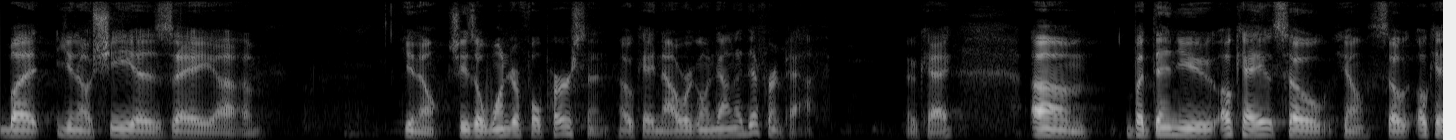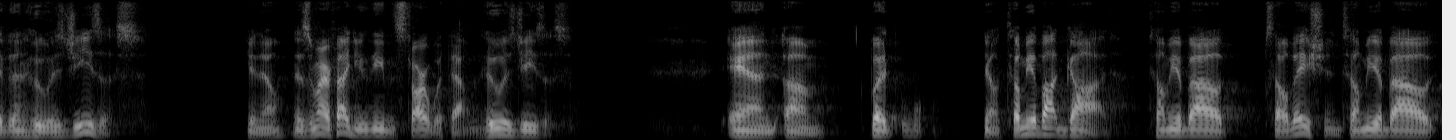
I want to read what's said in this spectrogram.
but, you know, she is a, uh, you know, she's a wonderful person. Okay, now we're going down a different path. Okay? Um, but then you, okay, so, you know, so, okay, then who is Jesus? You know, as a matter of fact, you can even start with that one. Who is Jesus? And, um, but, you know, tell me about God. Tell me about salvation. Tell me about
